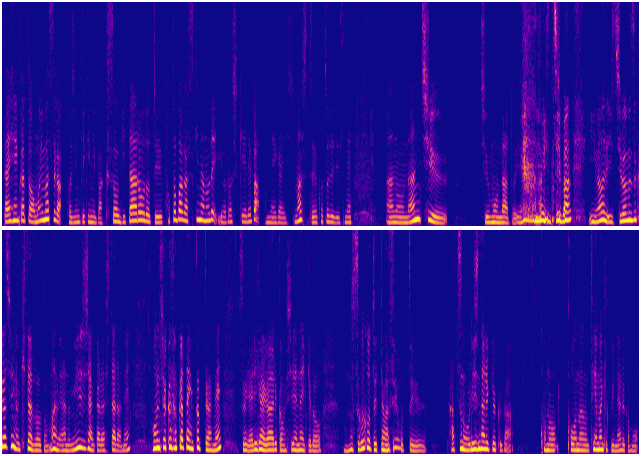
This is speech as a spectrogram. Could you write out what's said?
大変かとは思いますが個人的に爆走ギターロードという言葉が好きなのでよろしければお願いします。ということでですねあのなんちゅう注文だという あの一番今まで一番難しいの来たぞと。まあねあのミュージシャンからしたらね本職の方にとってはねすごいやりがいがあるかもしれないけどものすごいこと言ってますよという初のオリジナル曲がこのコーナーのテーマ曲になるかも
